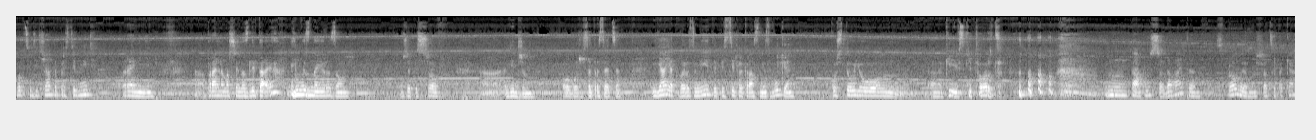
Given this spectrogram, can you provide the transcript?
Хлопці, дівчата, пристібніть ремені. Пральна машина злітає, і ми з нею разом. Вже пішов віджим. О Боже, все трясеться. І я, як ви розумієте, під ці прекрасні звуки коштую київський торт. Так, ну що, давайте спробуємо, що це таке.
